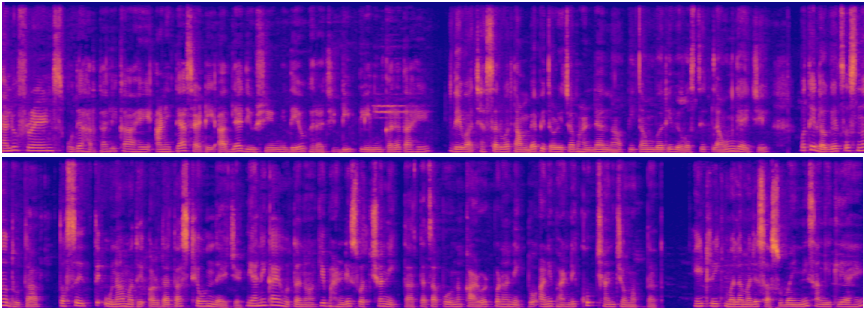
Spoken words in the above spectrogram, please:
हॅलो फ्रेंड्स उद्या हरतालिका आहे आणि त्यासाठी आदल्या दिवशी मी देवघराची डीप क्लिनिंग करत आहे. देवाच्या सर्व तांब्या पितळीच्या भांड्यांना पितांबरी व्यवस्थित लावून घ्यायची व ते लगेचच न धुता तसेच ते उन्हामध्ये अर्धा तास ठेवून द्यायचे. याने काय होतं ना की भांडे स्वच्छ निघतात त्याचा पूर्ण काळवटपणा निघतो आणि भांडी खूप छान चमकतात. ही ट्रिक मला माझ्या सासूबाईंनी सांगितली आहे.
